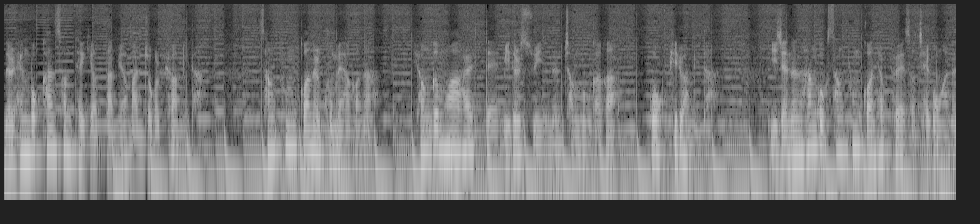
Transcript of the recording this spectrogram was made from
늘 행복한 선택이었다며 만족을 표합니다. 상품권을 구매하거나 현금화할 때 믿을 수 있는 전문가가 꼭 필요합니다. 이제는 한국 상품권 협회에서 제공하는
